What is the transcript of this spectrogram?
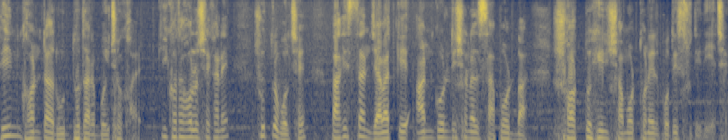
তিন ঘণ্টা রুদ্ধদ্বার বৈঠক হয়। কি কথা হলো সেখানে? সূত্র বলছে, পাকিস্তান জামায়াতকে আনকন্ডিশনাল সাপোর্ট বা শর্তহীন সমর্থনের প্রতিশ্রুতি দিয়েছে।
